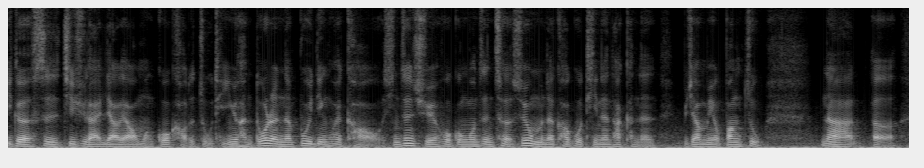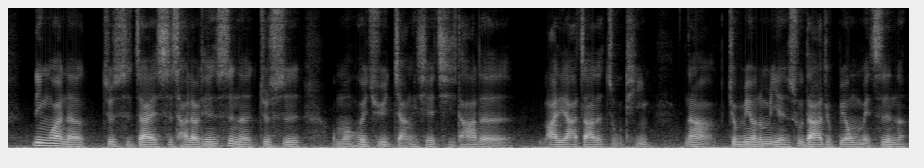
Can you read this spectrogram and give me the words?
一个是继续来聊聊我们国考的主题，因为很多人呢不一定会考行政学或公共政策，所以我们的考古题呢，它可能比较没有帮助。那呃，另外呢，就是在时差聊天室呢，就是我们会去讲一些其他的拉里拉扎的主题，那就没有那么严肃，大家就不用每次呢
